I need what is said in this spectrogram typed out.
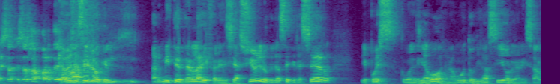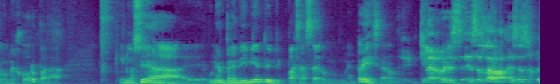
esa, esa es la parte que a veces más- es lo que permite tener la diferenciación y lo que te hace crecer, y después, como decías vos, en algún momento quizás sí organizarlo mejor para que no sea eh, un emprendimiento y pase a ser una empresa, ¿no? Claro, es, esa es la, esa es, eso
